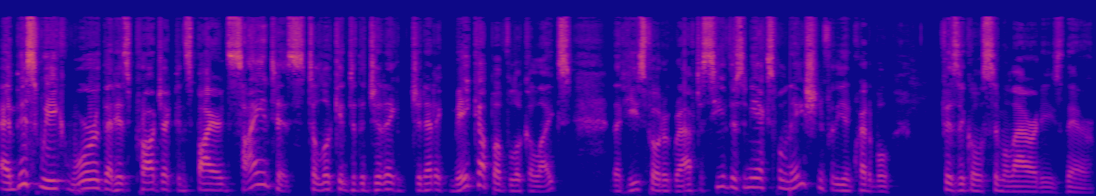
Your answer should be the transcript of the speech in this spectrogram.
And this week, word that his project inspired scientists to look into the genetic, genetic makeup of lookalikes that he's photographed to see if there's any explanation for the incredible physical similarities there.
